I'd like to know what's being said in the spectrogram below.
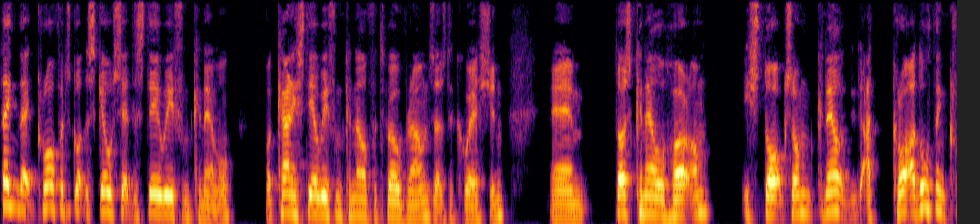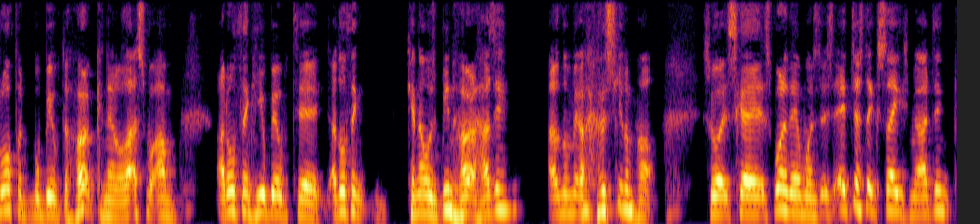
think that Crawford's got the skill set to stay away from Canelo, but can he stay away from Canelo for twelve rounds? That's the question. Um, does Canelo hurt him? He stalks him. Canelo, I, I don't think Crawford will be able to hurt Canelo. That's what I'm. I don't think he'll be able to. I don't think Canelo's been hurt, has he? I don't think I've ever seen him hurt. So it's uh, it's one of them ones. It's, it just excites me. I think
